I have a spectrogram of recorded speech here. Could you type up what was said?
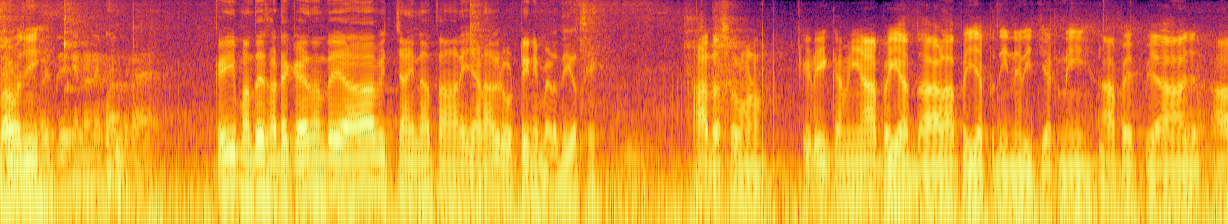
ਲਓ ਜੀ। ਕੋਈ ਦੇਖ ਇਹਨਾਂ ਨੇ ਮਾਲ ਬਣਾਇਆ। ਕਈ ਬੰਦੇ ਸਾਡੇ ਕਹਿ ਦਿੰਦੇ ਆ ਵੀ ਚਾਈਨਾ ਤਾਂ ਨਹੀਂ ਜਾਣਾ ਵੀ ਰੋਟੀ ਨਹੀਂ ਮਿਲਦੀ ਉੱਥੇ। ਆਹ ਦੱਸੋ ਹੁਣ। ਕਿਹੜੀ ਕਮੀ? ਆ ਪਈ ਆ ਦਾਲ ਆ ਪਈ ਆ ਪੁਦੀਨੇ ਦੀ ਚਟਨੀ ਆ ਪਈ ਪਿਆਜ਼ ਆ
